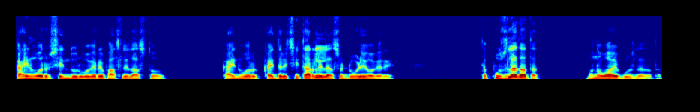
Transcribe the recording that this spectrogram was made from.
काहींवर शेंदूर वगैरे फासलेला असतो काहींवर काहीतरी चितारलेलं असतं डोळे वगैरे. त्या पूजल्या जातात मनोभावे पूजल्या जातात.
